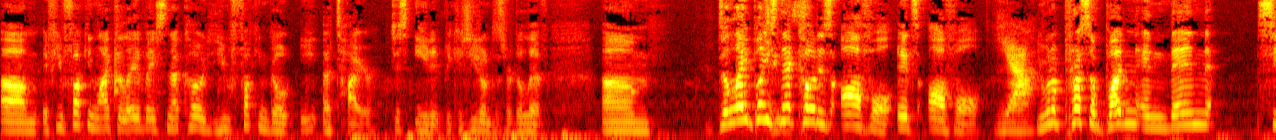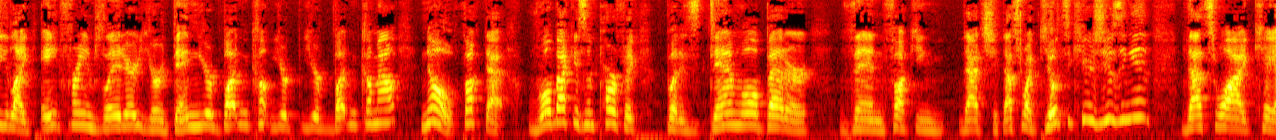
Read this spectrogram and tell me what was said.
Um, if you fucking like delay based netcode, you fucking go eat a tire. Just eat it because you don't deserve to live. Um, Delay based netcode is awful. It's awful. Yeah. You want to press a button and then see like eight frames later your then your button come your your button come out? No, fuck that. Rollback isn't perfect, but it's damn well better than fucking that shit. That's why Guilty Gear is using it. That's why KI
